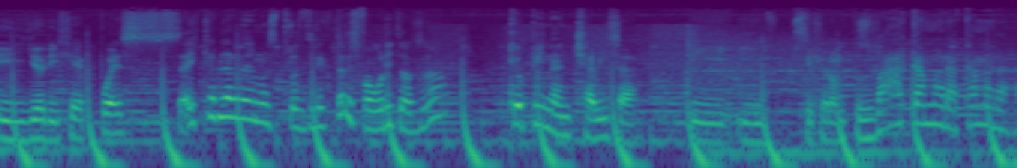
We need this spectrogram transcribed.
y yo dije, pues hay que hablar de nuestros directores favoritos, ¿no? ¿Qué opinan, Chavisa? Y, y dijeron, pues va, cámara, cámara.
